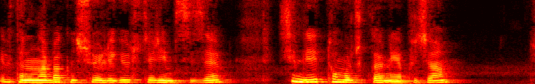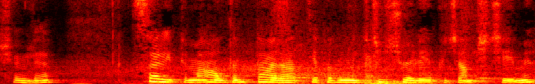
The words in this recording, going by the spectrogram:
Evet hanımlar bakın şöyle göstereyim size. Şimdi tomurcuklarını yapacağım. Şöyle sarı ipimi aldım. Daha rahat yapabilmek için şöyle yapacağım çiçeğimi.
